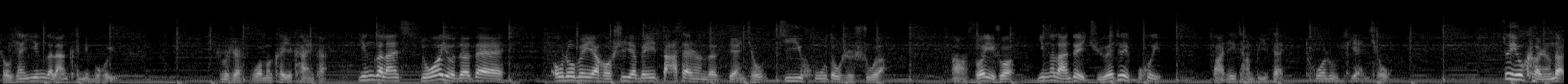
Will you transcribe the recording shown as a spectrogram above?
首先，英格兰肯定不会有，是不是？我们可以看一看英格兰所有的在欧洲杯也好、世界杯大赛上的点球几乎都是输了，啊，所以说英格兰队绝对不会把这场比赛拖入点球。最有可能的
